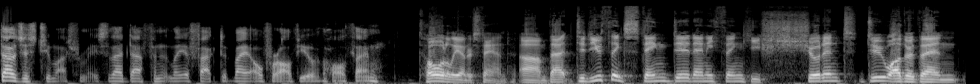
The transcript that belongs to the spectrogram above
that was just too much for me. So that definitely affected my overall view of the whole thing. Totally understand. Um, that did you think Sting did anything he shouldn't do other than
